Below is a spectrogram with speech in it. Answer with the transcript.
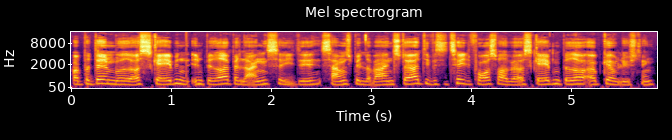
Og på den måde også skabe en, en bedre balance i det samspil, der var. En større diversitet i forsvaret vil også skabe en bedre opgaveløsning.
